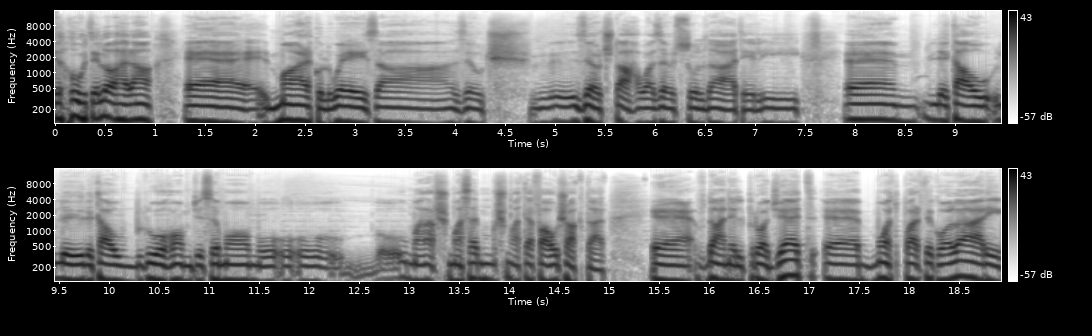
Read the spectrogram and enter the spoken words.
il-ħuti l-oħra, Mark u l-Wejza, zewċ taħwa, zewċ soldati li li taw li taw ruħom ġisimhom u ma nafx ma tefawx aktar. F'dan il-proġett b'mod partikolari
